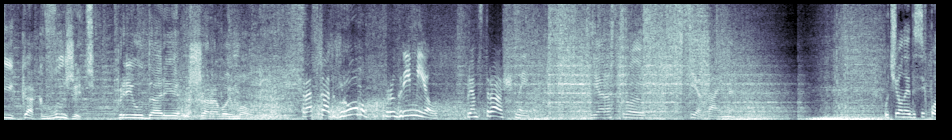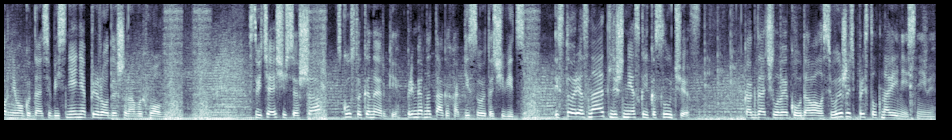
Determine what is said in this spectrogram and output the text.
и как выжить при ударе шаровой молнии? Раскат грома прогремел. Прям страшный. Я раскрою все тайны. Ученые до сих пор не могут дать объяснение природы шаровых молний. Светящийся шар – сгусток энергии. Примерно так их описывают очевидцы. История знает лишь несколько случаев, когда человеку удавалось выжить при столкновении с ними.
